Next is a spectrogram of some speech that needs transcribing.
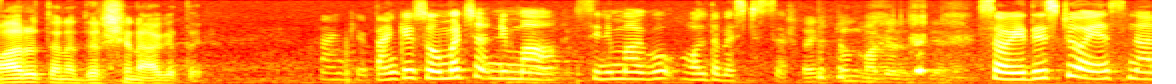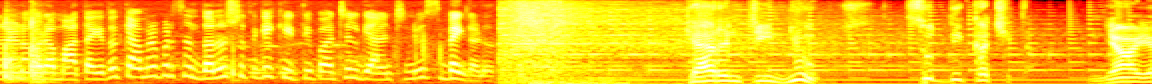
ಮಾರುತನ ದರ್ಶನ ಆಗುತ್ತೆ. Thank you thank you so much ನಿಮ್ಮ ಸಿನಿಮಾಗೂ all the best sir so ಇದಿಷ್ಟು ಎಸ್ ನಾರಾಯಣ ಅವರ ಮಾತಾಗಿದ್ದು. ಕ್ಯಾಮ್ರಾ ಪರ್ಸನ್ ಧನುಷ್ ಜೊತೆಗೆ Keerthi Patil Guarantee News Bengaluru Guarantee News ಸುದ್ದಿ ಖಚಿತ ನ್ಯಾಯ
